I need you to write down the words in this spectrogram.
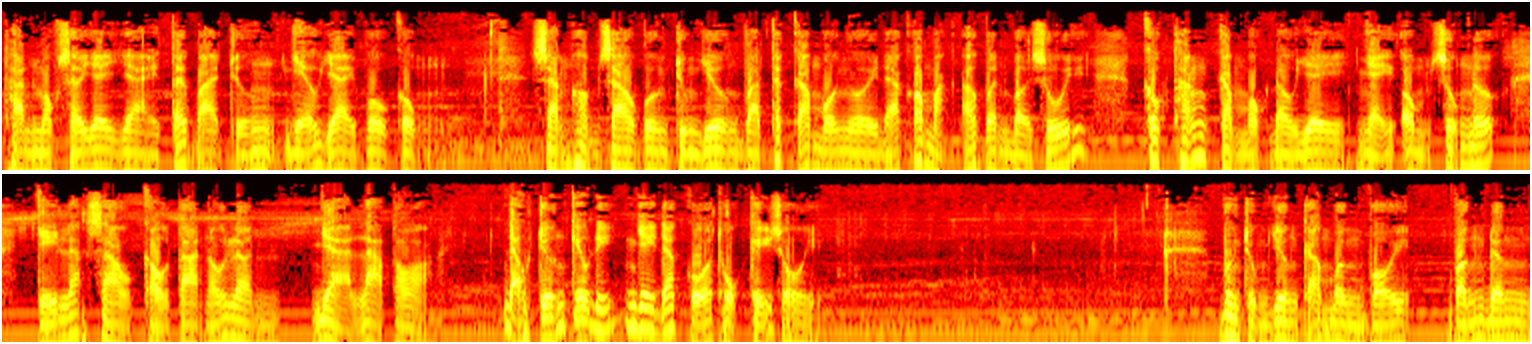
thành một sợi dây dài tới ba trượng dẻo dài vô cùng. Sáng hôm sau, Vương Trùng Dương và tất cả mọi người đã có mặt ở bên bờ suối. Cốt Thắng cầm một đầu dây, nhảy ôm xuống nước. Chỉ lát sau, cậu ta nổi lên và la to. Đạo trưởng kéo đi, dây đã của thuộc kỹ rồi. Vương Trùng Dương cả mừng vội, vẫn đơn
